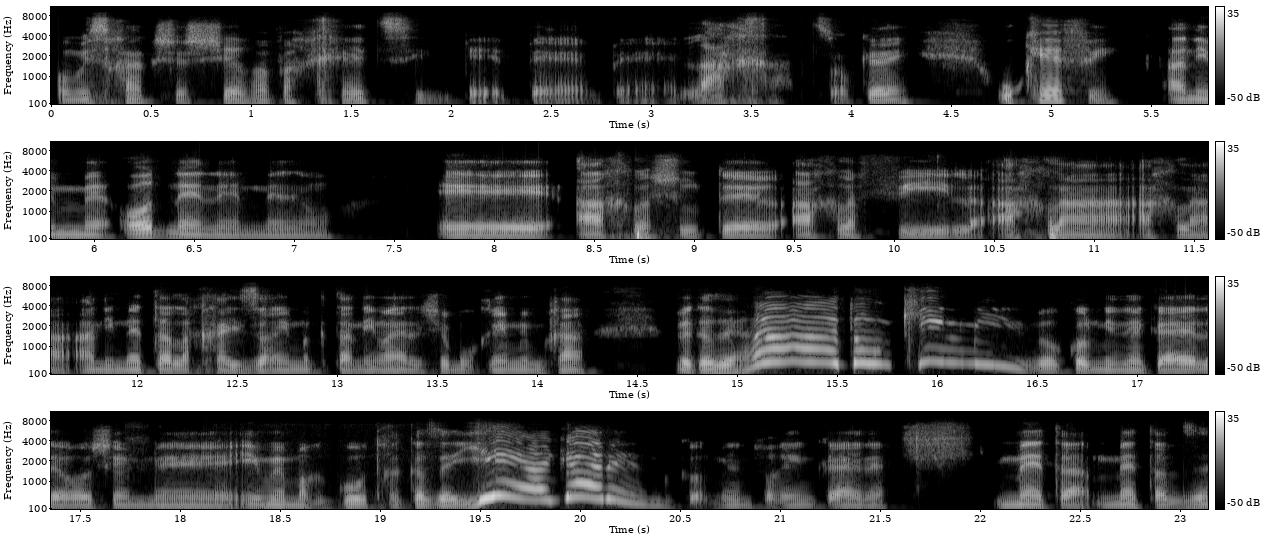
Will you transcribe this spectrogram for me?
הוא משחק של שבע וחצי בלחץ, אוקיי? הוא כיפי, אני מאוד נהנה ממנו. אה, אחלה שוטר, אחלה פיל, אחלה, אחלה, אני מת על החייזרים הקטנים האלה שבורחים ממך, וכזה, אה, don't kill me, וכל מיני כאלה, או שהם, אה, אם הם הרגו אותך כזה, yeah, I got him, כל מיני דברים כאלה. מת, מת על זה.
